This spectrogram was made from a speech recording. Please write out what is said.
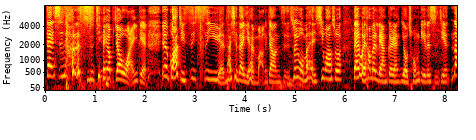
但是他的时间要比较晚一点，因为瓜吉是市议员，他现在也很忙这样子，所以我们很希望说，待会他们两个人有重叠的时间，那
